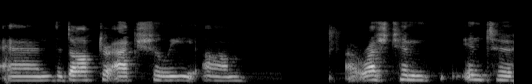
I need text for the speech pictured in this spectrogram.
and the doctor actually um, uh, rushed him into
